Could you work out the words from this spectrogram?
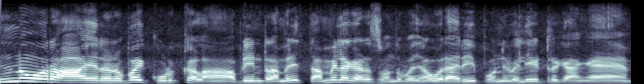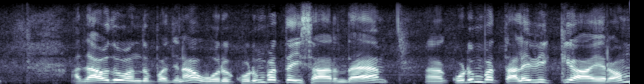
இன்னும் ஒரு ஆயிரம் ரூபாய் கொடுக்கலாம் அப்படின்ற மாதிரி தமிழக அரசு வந்து பார்த்திங்கன்னா ஒரு அறிவிப்பு ஒன்று வெளியிட்டிருக்காங்க. அதாவது வந்து பார்த்தீங்கன்னா ஒரு குடும்பத்தை சார்ந்த குடும்ப தலைவிக்கு ஆயிரம்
